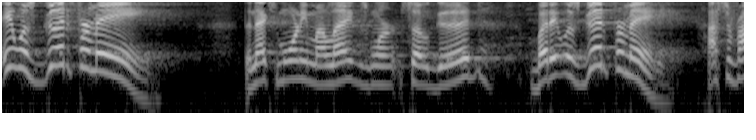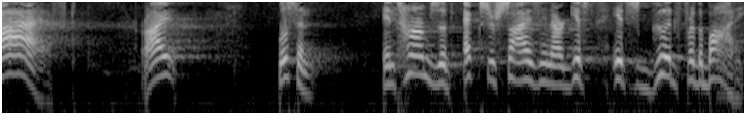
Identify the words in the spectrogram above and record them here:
It was good for me. The next morning my legs weren't so good, but it was good for me. I survived. Right? Listen, in terms of exercising our gifts, it's good for the body.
